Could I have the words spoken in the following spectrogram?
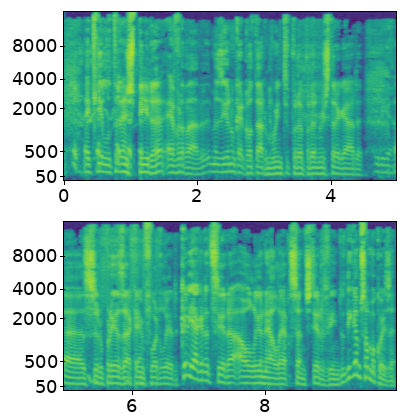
aquilo transpira, é verdade, mas eu não quero contar muito para, para não estragar a surpresa a quem for ler. Queria agradecer ao Lionel R. Santos ter vindo. Diga-me só uma coisa.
